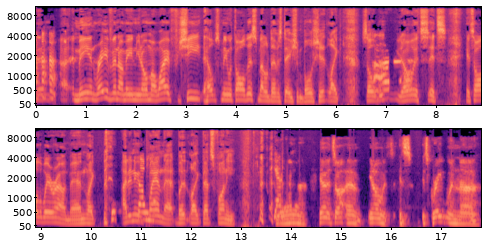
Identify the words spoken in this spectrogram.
then uh, me and Raven, I mean, you know, my wife, she helps me with all this metal devastation bullshit. Like, so you know, it's it's it's all the way around, man. Like, I didn't even So- plan that, but like, that's funny. yeah. Yeah, yeah. It's uh, um, you know, it's it's it's great when uh,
